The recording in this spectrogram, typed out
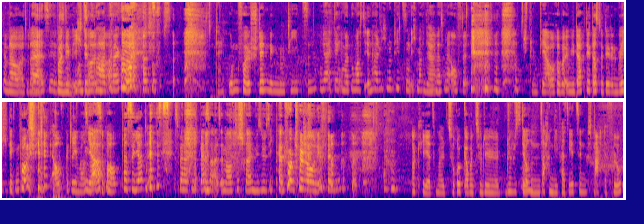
Genau, also dann ja, übernehme ich den Part kurz deinen unvollständigen Notizen. Ja, ich denke immer, du machst die inhaltlichen Notizen und ich mache die, ja. was mir auffällt. Stimmt ja auch, aber irgendwie dachte ich, dass du dir den wichtigen Punkt vielleicht aufgeschrieben hast, ja. was überhaupt passiert ist. Das wäre natürlich besser, als immer aufzuschreiben, wie süß ich Patrick Trelawney finde. Okay, jetzt mal zurück, aber zu den düsteren mhm. Sachen, die passiert sind nach der Flucht.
